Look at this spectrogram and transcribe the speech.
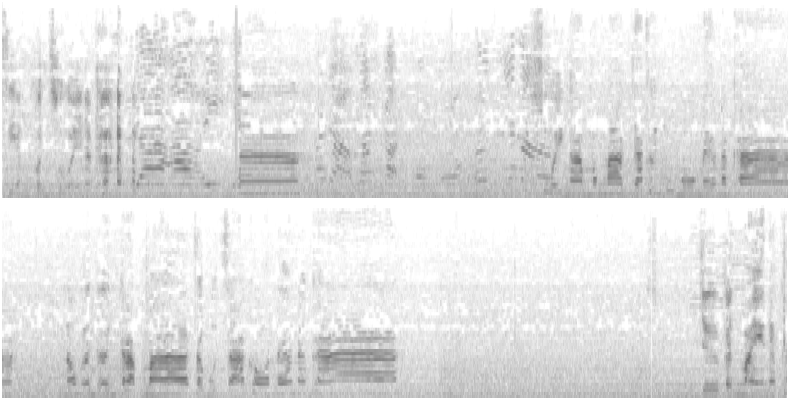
เสียงคนสวยนะคะอ่าสวยงามมากๆ จะขึ้นอุโมงค์แล้วนะคะ น้องเอิญเอิญกลับมาสมุทรสาครแล้วนะคะ เจอกันใหม่นะค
